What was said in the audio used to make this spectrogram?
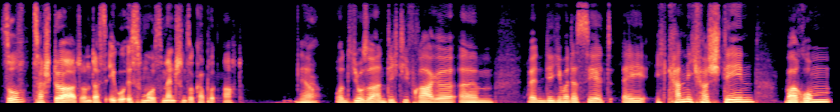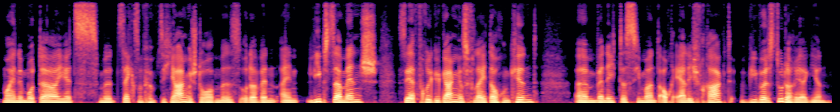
so zerstört und dass Egoismus Menschen so kaputt macht. Ja. Ja. Und Joso, an dich die Frage, ähm, wenn dir jemand erzählt, ey, ich kann nicht verstehen, warum meine Mutter jetzt mit 56 Jahren gestorben ist oder wenn ein liebster Mensch sehr früh gegangen ist, vielleicht auch ein Kind, ähm, wenn dich das jemand auch ehrlich fragt, wie würdest du da reagieren?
